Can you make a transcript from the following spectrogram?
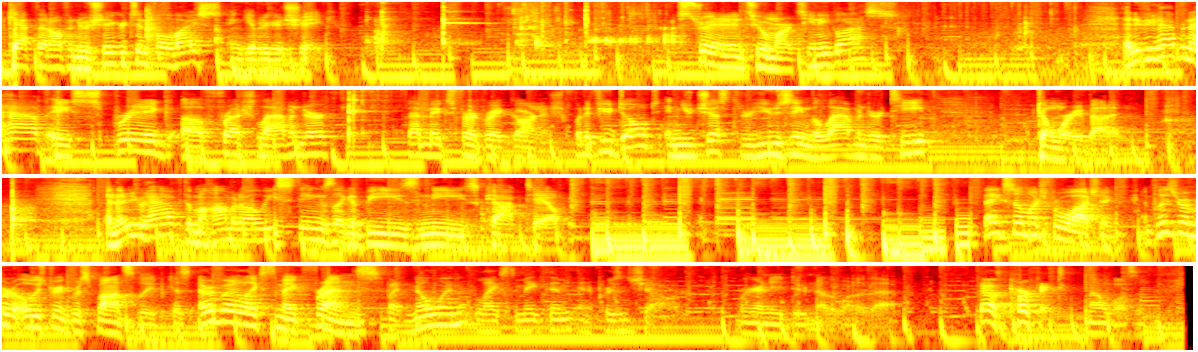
Cap that off into a shaker tin full of ice and give it a good shake. Strain it into a martini glass. And if you happen to have a sprig of fresh lavender, that makes for a great garnish. But if you don't and you just are using the lavender tea, don't worry about it. And there you have the Muhammad Ali Stings Like a Bee's Knees cocktail. Thanks so much for watching, and please remember to always drink responsibly because everybody likes to make friends. But no one likes to make them in a prison shower. We're gonna need to do another one of that. That was perfect. No, it wasn't.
